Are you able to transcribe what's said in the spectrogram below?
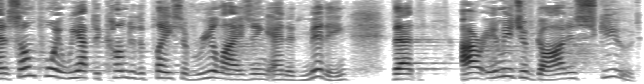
And at some point, we have to come to the place of realizing and admitting that our image of God is skewed.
